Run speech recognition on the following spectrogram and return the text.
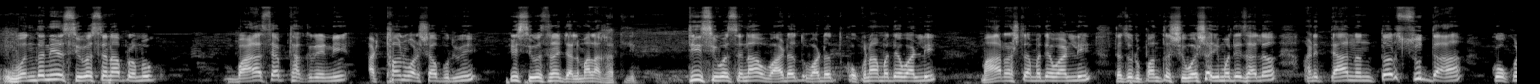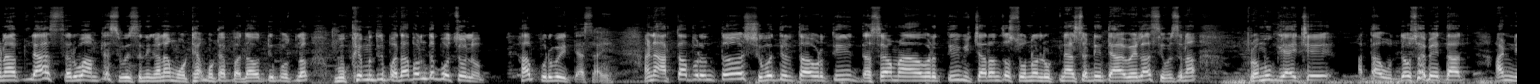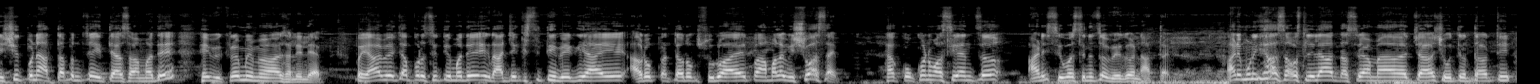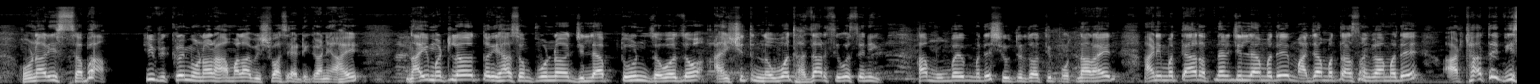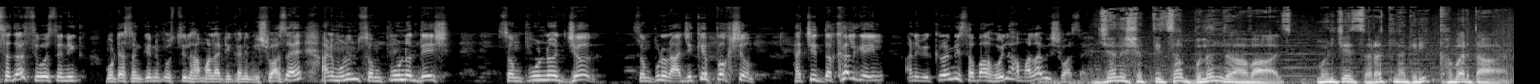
वंदनीय शिवसेना प्रमुख बाळासाहेब ठाकरेंनी अठ्ठावन्न वर्षापूर्वी ही शिवसेना जन्माला घातली. ती शिवसेना वाढत वाढत कोकणामध्ये वाढली महाराष्ट्रामध्ये वाढली त्याचं रूपांतर शिवशाहीमध्ये झालं आणि त्यानंतरसुद्धा कोकणातल्या सर्व आमच्या शिवसैनिकांना मोठ्या मोठ्या पदावरती पोचलं मुख्यमंत्री पदापर्यंत पोचवलं हा पूर्व इतिहास आहे. आणि आत्तापर्यंत शिवतीर्थावरती दसऱ्या मेळावरती विचारांचं सोनं लुटण्यासाठी त्यावेळेला शिवसेना प्रमुख यायचे. आता उद्धवसाहेब येतात आणि निश्चितपणे आत्तापर्यंतच्या इतिहासामध्ये हे विक्रमी मेळा झालेले आहेत. पण यावेळच्या परिस्थितीमध्ये एक राजकीय स्थिती वेगळी आहे आरोप प्रत्यारोप सुरू आहेत पण आम्हाला विश्वास आहे. ह्या कोकणवासियांचं आणि शिवसेनेचं वेगळं नातं आहे. आणि म्हणून ह्या असलेल्या दसऱ्या मेळाव्याच्या शिवतीर्थावरती होणारी सभा ही विक्रमी होणार हा आम्हाला विश्वास या ठिकाणी आहे. नाही म्हटलं तर ह्या संपूर्ण जिल्ह्यातून जवळजवळ ऐंशी ते नव्वद हजार शिवसैनिक हा मुंबईमध्ये शिवतीर्थावरती पोचणार आहेत. आणि मग त्या रत्नागिरी जिल्ह्यामध्ये माझ्या मतदारसंघामध्ये अठरा ते वीस हजार शिवसैनिक मोठ्या संख्येने पोचतील हा मला ठिकाणी विश्वास आहे. आणि म्हणून संपूर्ण देश संपूर्ण जग संपूर्ण राजकीय पक्ष ह्याची दखल घेईल आणि विक्रमी सभा होईल हा मला विश्वास आहे. जनशक्तीचा बुलंद आवाज म्हणजेच रत्नागिरी खबरदार.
